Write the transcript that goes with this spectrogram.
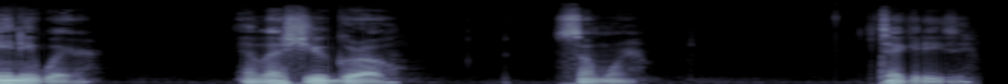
anywhere unless you grow somewhere. Take it easy.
